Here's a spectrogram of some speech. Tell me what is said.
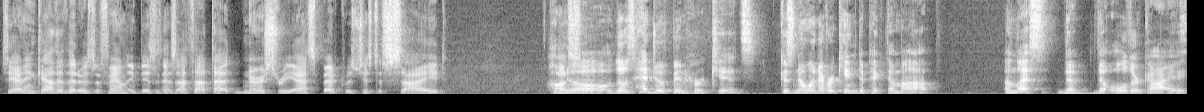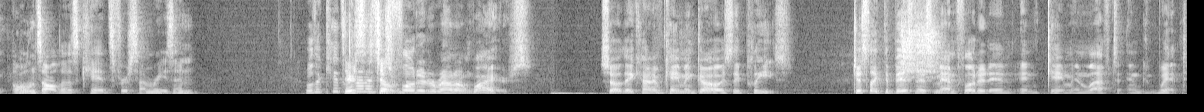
See, I didn't gather that it was a family business. I thought that nursery aspect was just a side hustle. No, those had to have been her kids because no one ever came to pick them up, unless the the older guy owns all those kids for some reason. Well, the kids kind of so- just floated around on wires, so they kind of came and go as they please, just like the businessman floated in and came and left and went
